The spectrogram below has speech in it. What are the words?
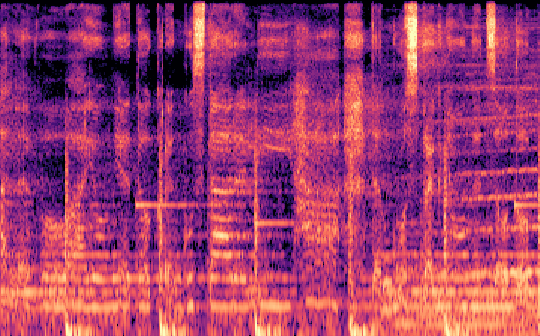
Ale wołają mnie do kręgu stare licha. Ten głos spragniony, co dobiega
